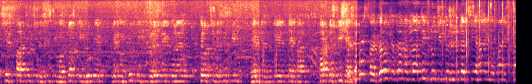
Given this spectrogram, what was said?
przy wsparciu przede wszystkim Ostrowskiej Grupy Rekonstrukcji Historycznej, które, którą przede wszystkim reprezentuje tutaj pan Bartosz Lisiak. Proszę Państwa, gorące brawa dla tych ludzi, którzy tutaj przyjechali do Państwa.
